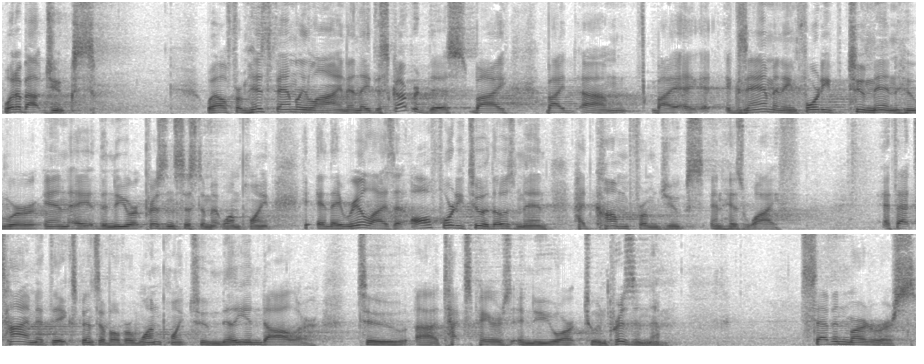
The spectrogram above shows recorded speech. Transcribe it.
what about Jukes? Well, from his family line, and they discovered this by, by, um, by a, examining 42 men who were in a, the New York prison system at one point, and they realized that all 42 of those men had come from Jukes and his wife. At that time, at the expense of over $1.2 million to uh, taxpayers in New York to imprison them. Seven murderers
